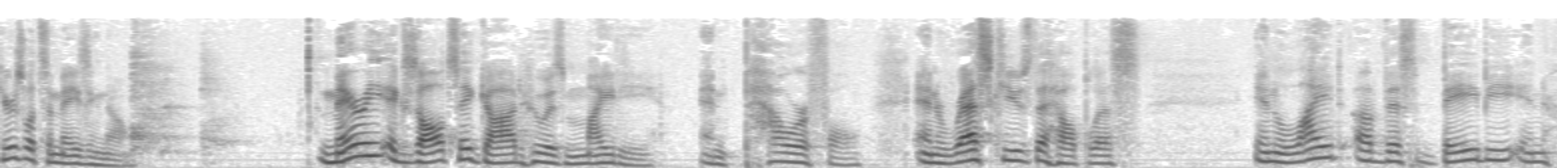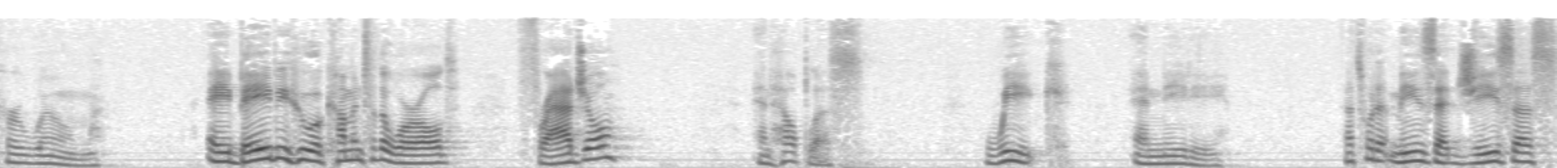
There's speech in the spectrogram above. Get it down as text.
Here's what's amazing, though Mary exalts a God who is mighty and powerful and rescues the helpless in light of this baby in her womb. A baby who will come into the world fragile and helpless, weak and needy. That's what it means that Jesus,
